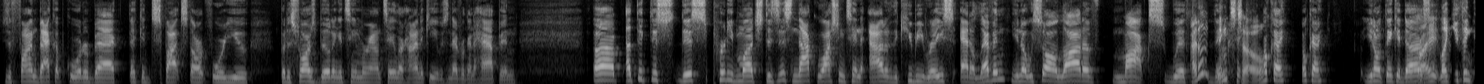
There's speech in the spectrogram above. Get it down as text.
he's a fine backup quarterback that can spot start for you. But as far as building a team around Taylor Heinicke, it was never going to happen. Uh, I think this this pretty much does this knock Washington out of the QB race at eleven. You know, we saw a lot of mocks with. I don't think so. Okay, okay. You don't think it does, Right? Like you think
